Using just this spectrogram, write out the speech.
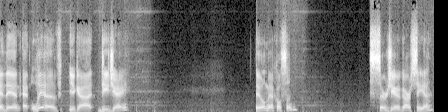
And then at Live, you got DJ, Phil Mickelson, Sergio Garcia.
